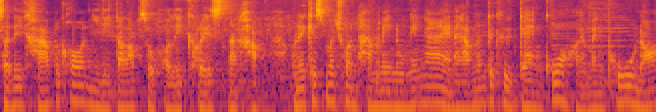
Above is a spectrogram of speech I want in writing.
สวัสดีครับทุกคนยินดีต้อนรับสู่ Holy Chris นะครับวันนี้คริสมาชวนทำเมนูง่ายๆนะครับนั่นก็คือแกงคั่วหอยแมงผู้เนาะ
